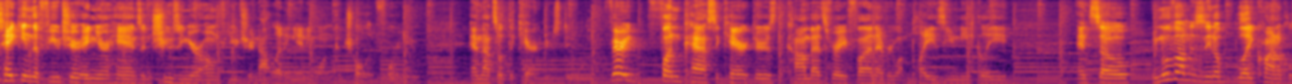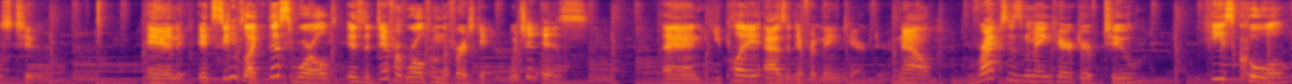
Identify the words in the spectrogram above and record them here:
taking the future in your hands and choosing your own future not letting anyone control it for you. And that's what the characters do. Very fun cast of characters. The combat's very fun. Everyone plays uniquely. And so we move on to xenoblade chronicles 2 and it seems like this world is a different world from the first game which it is. And you play as a different main character. Now rex is the main character of 2 he's cool.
